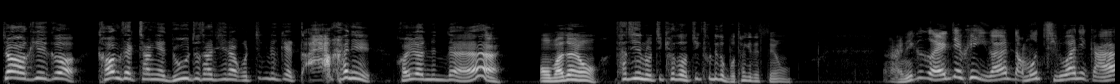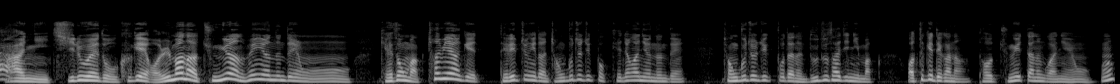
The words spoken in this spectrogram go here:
저기 그 검색창에 누드 사진하고 찍는 게 딱 하니 걸렸는데. 어 맞아요. 사진으로 찍혀서 찍소리도 못하게 됐어요. 아니 그거야 이제 회의가 너무 지루하니까. 아니 지루해도 그게 얼마나 중요한 회의였는데요. 계속 막 첨예하게 대립 중이던 정부조직법 개정안이었는데 정부조직보다는 누드 사진이 막 어떻게 돼가나 더 중요했다는 거 아니에요? 응?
